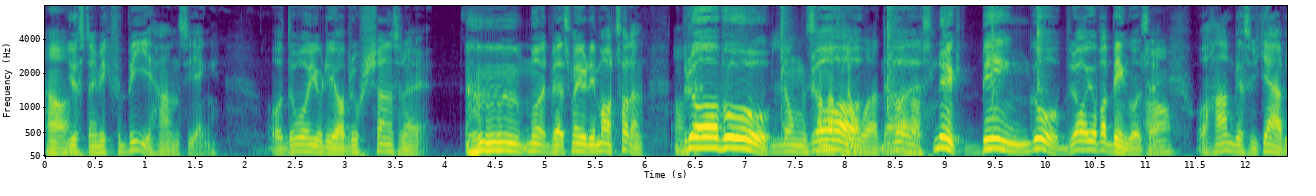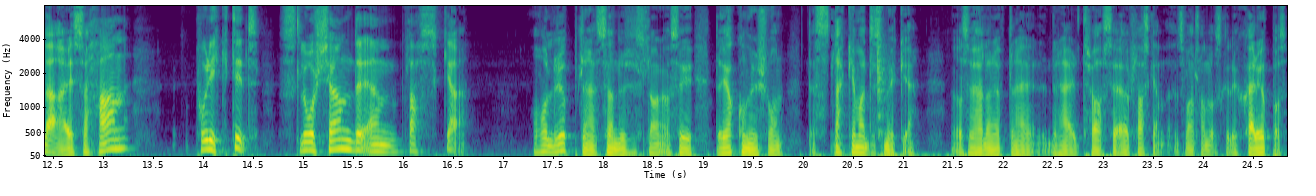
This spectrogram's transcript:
Ja. Just när vi gick förbi hans gäng. Och då gjorde jag och brorsan en sån där som jag gjorde i matsalen. Bravo! Långsam Bra! applåd, Bra! ja. Snyggt! Bingo! Bra jobbat bingo! Så. Ja. Och han blev så jävla arg så han på riktigt slår sönder en flaska och håller upp den här sönderslagen och säger där jag kommer ifrån, där snackar man inte så mycket. Och så höll han upp den här, den här trasiga ölflaskan som att han då skulle skära upp oss.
